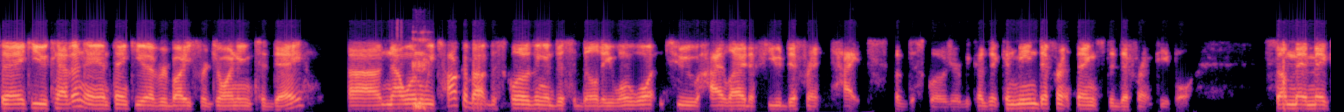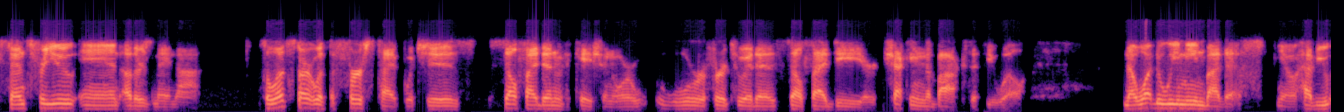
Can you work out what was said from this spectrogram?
Thank you, Kevin, and thank you everybody for joining today. Uh, now, when we talk about disclosing a disability, we want to highlight a few different types of disclosure because it can mean different things to different people. Some may make sense for you and others may not. So let's start with the first type, which is self-identification, or we'll refer to it as self-ID or checking the box, if you will. Now, what do we mean by this? You know, have you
